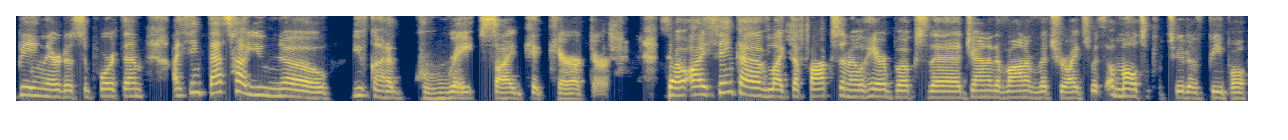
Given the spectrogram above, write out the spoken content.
being there to support them. I think that's how you know you've got a great sidekick character. So I think of like the Fox and O'Hare books that Janet Evanovich writes with a multitude of people.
